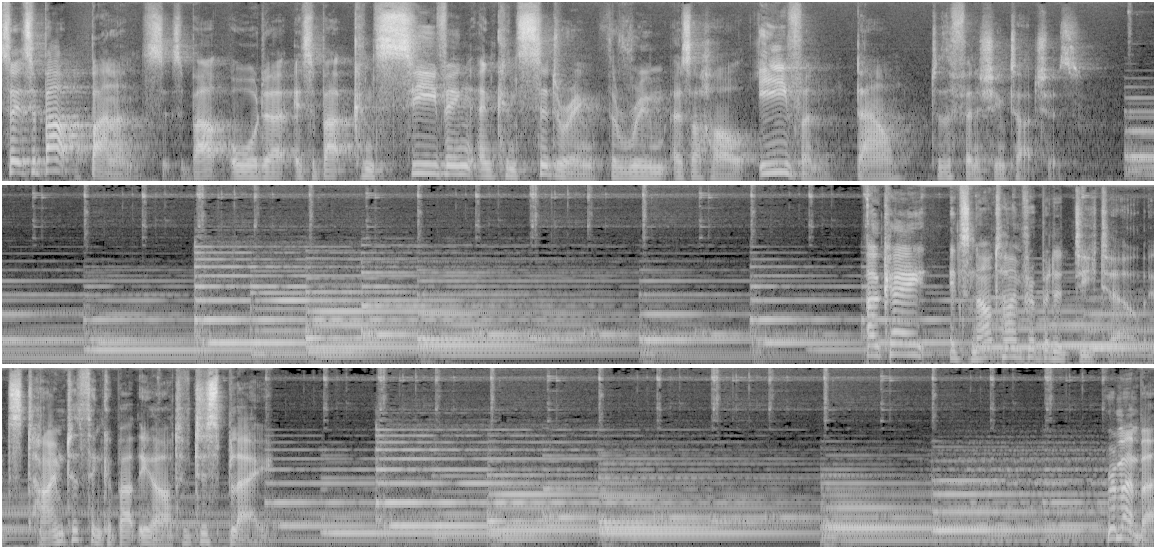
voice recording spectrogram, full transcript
So it's about balance, it's about order, it's about conceiving and considering the room as a whole, even down to the finishing touches. Okay, it's now time for a bit of detail. It's time to think about the art of display. Remember,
